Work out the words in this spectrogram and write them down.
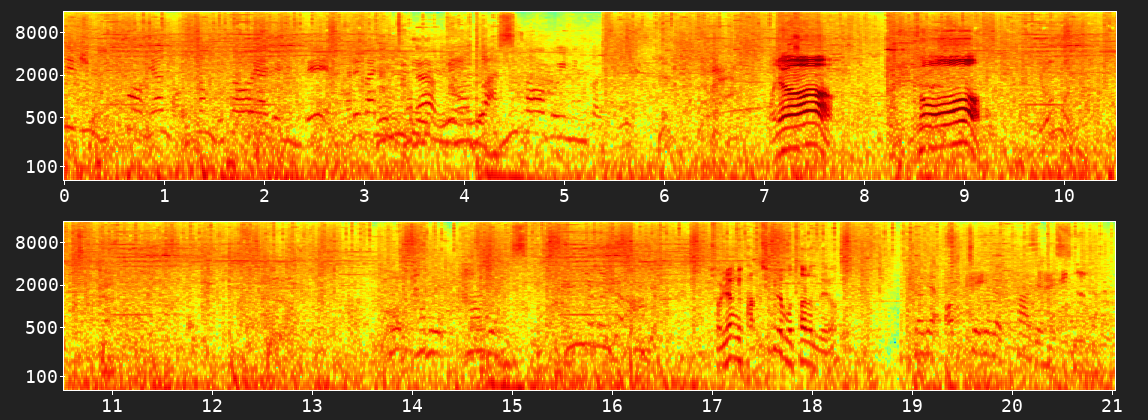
시즌 2%면 엄청 무서워야 되는데 바르바님이가 왜 별로 안 무서워 보이는 거지? 뭐냐 무서워. 전령이 박치기를 못하는데요 적의 업체계를 파괴했습니다.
